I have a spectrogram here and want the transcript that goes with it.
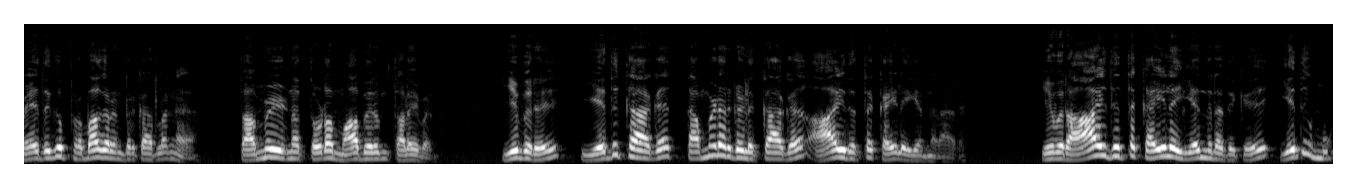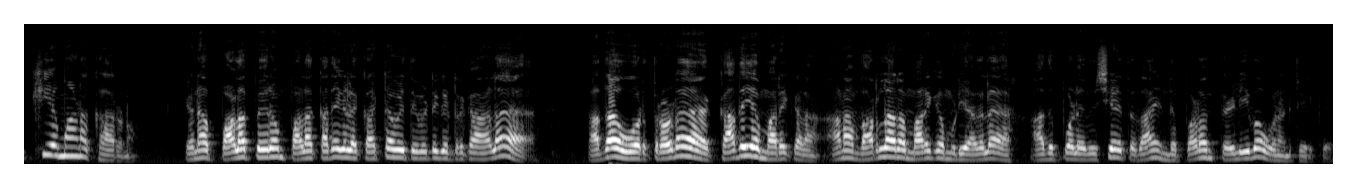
மேதகு பிரபாகரன் இருக்கார்லங்க. தமிழ் இனத்தோட மாபெரும் தலைவன். இவர் எதுக்காக தமிழர்களுக்காக ஆயுதத்தை கையில் ஏந்தினார்? இவர் ஆயுதத்தை கையில் ஏந்தினதுக்கு எது முக்கியமான காரணம்? ஏன்னா பல பேரும் பல கதைகளை கட்டவிழ்த்து விட்டுக்கிட்டு இருக்காங்கள அதான் ஒருத்தரோட கதையை மறைக்கலாம். ஆனால் வரலாறை மறைக்க முடியாதுல்ல? அது போல விஷயத்தை தான் இந்த படம் தெளிவாக உணர்த்தியிருக்கு.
